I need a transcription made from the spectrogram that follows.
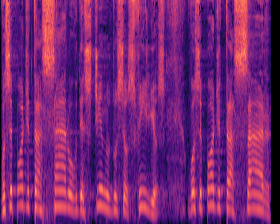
Você pode traçar o destino dos seus filhos, você pode traçar,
